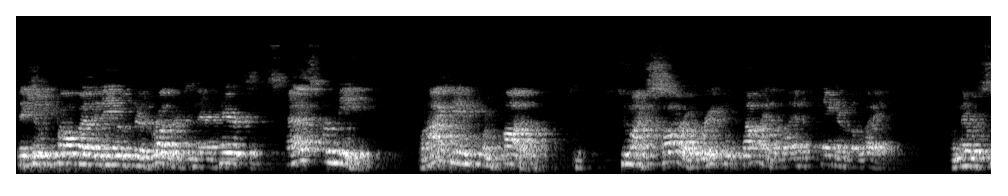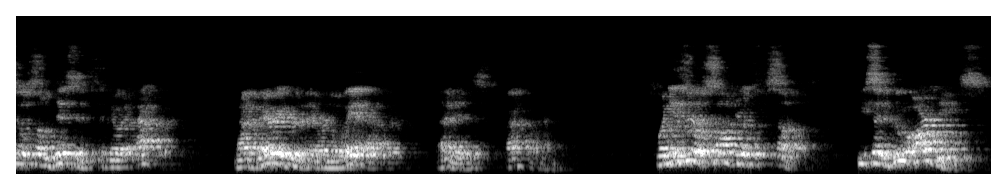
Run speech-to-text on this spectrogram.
They shall be called by the name of their brothers and their inheritance. As for me, when I came from Padan, to my sorrow, Rachel died in the land of Canaan on the way, when there was still some distance to go to Ephrath. And I buried her there on the way to Ephrath, that is, Bethlehem. When Israel saw Joseph's sons, he said, Who are these?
